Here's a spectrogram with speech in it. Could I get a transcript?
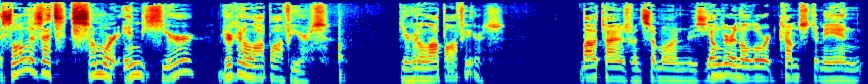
as long as that's somewhere in here, you're going to lop off ears. You're going to lop off ears. A lot of times when someone who's younger in the Lord comes to me and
